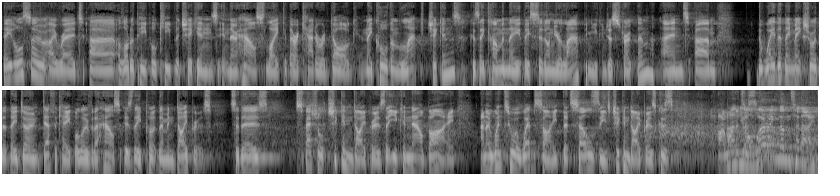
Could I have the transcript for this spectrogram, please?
They also, I read, uh, a lot of people keep the chickens in their house like they're a cat or a dog, and they call them lap chickens because they come and they, they sit on your lap and you can just stroke them. And um, the way that they make sure that they don't defecate all over the house is they put them in diapers. So there's special chicken diapers that you can now buy. And I went to a website that sells these chicken diapers because I wanted And you're to. wearing them tonight.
